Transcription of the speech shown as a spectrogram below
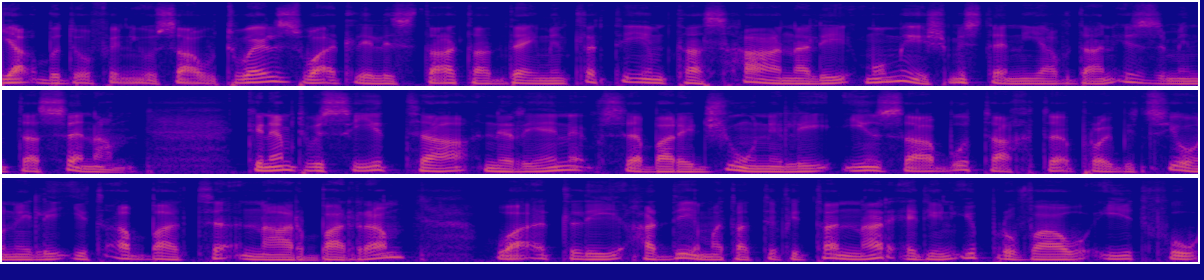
jaqbdu fi New South Wales waqt li l-istat għaddej minn tlett ijiem ta' sħana li mhumiex mistennija f'dan iż-żmien tas-sena. Kien hemm twissijiet ta' nirien f'seba' reġjuni li jinsabu taħt projbizzjoni li jitqabbad nar barra waqt li ħaddiema tat-tifi tan-nar qegħdin jippruvaw jitfu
